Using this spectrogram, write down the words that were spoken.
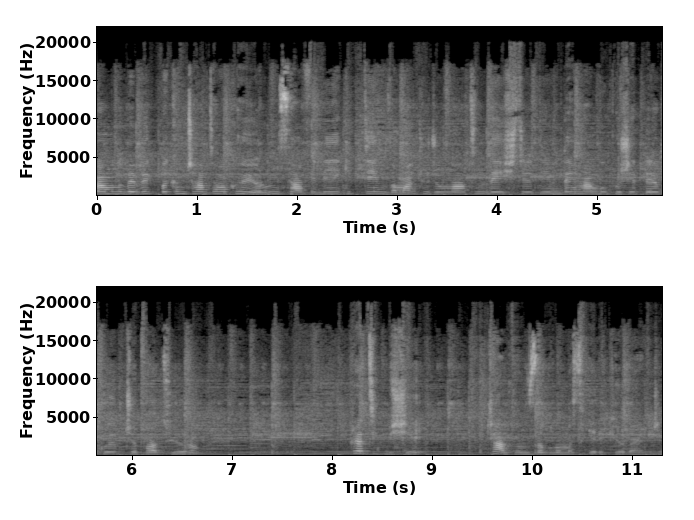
Ben bunu bebek bakım çantama koyuyorum. Misafirliğe gittiğim zaman çocuğumun altını değiştirdiğimde hemen bu poşetlere koyup çöpe atıyorum. Pratik bir şey. Çantanızda bulunması gerekiyor bence.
